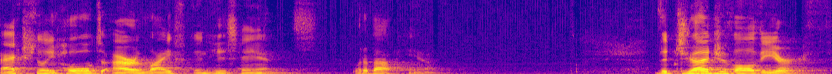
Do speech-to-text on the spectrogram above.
actually holds our life in His hands. What about Him? The judge of all the earth,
